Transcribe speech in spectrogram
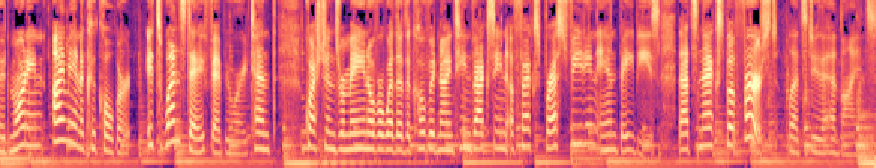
Good morning. I'm Annika Colbert. It's Wednesday, February 10th. Questions remain over whether the COVID 19 vaccine affects breastfeeding and babies. That's next, but first, let's do the headlines.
